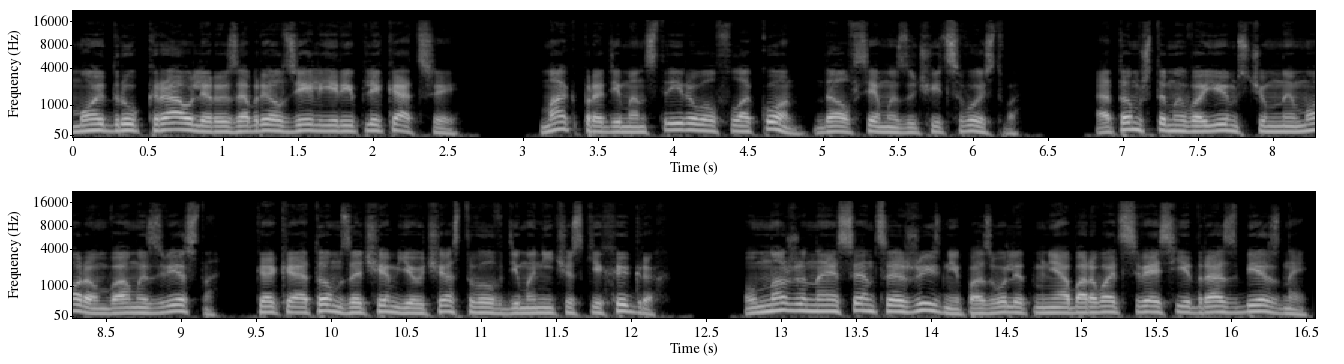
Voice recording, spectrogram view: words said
Мой друг Краулер изобрел зелье репликации. Маг продемонстрировал флакон, дал всем изучить свойства. О том, что мы воюем с Чумным Мором, вам известно, как и о том, зачем я участвовал в демонических играх. Умноженная эссенция жизни позволит мне оборвать связь ядра с бездной,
